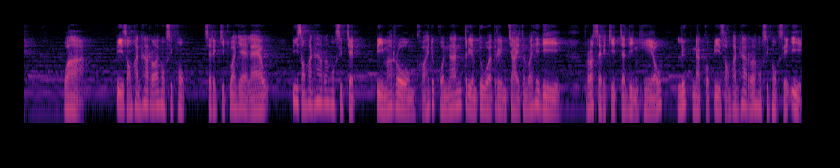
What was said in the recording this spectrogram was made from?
2567 ว่า ปี 2566 เศรษฐกิจว่าแย่แล้ว ปี 2567 ปีมะโรง ขอให้ทุกคนนั้นเตรียมตัวเตรียมใจกันไว้ให้ดี เพราะเศรษฐกิจจะดิ่งเหว ลึกหนักกว่าปี 2566 เสียอีก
